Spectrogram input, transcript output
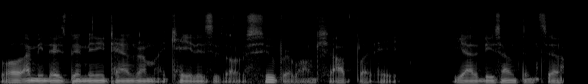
well, I mean, there's been many times where I'm like, hey, this is a super long shot, but hey, you got to do something. So,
